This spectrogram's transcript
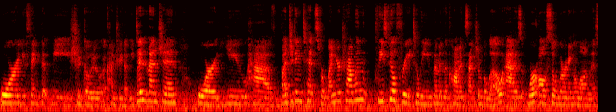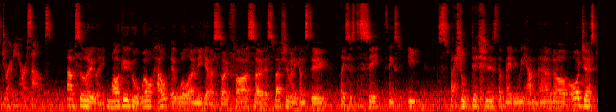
or you think that we should go to a country that we didn't mention, or you have budgeting tips for when you're traveling, please feel free to leave them in the comment section below as we're also learning along this journey ourselves. Absolutely. While Google will help, it will only get us so far. So, especially when it comes to places to see, things to eat, special dishes that maybe we haven't heard of, or just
